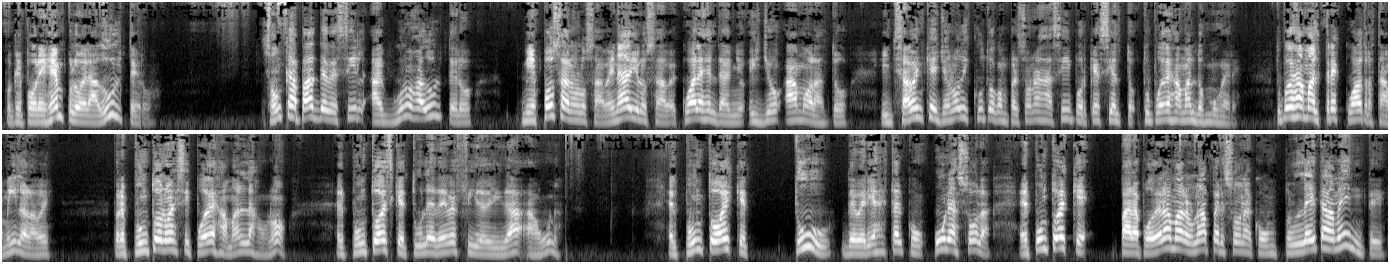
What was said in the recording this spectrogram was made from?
Porque, por ejemplo, el adúltero. Son capaces de decir algunos adúlteros mi esposa no lo sabe, nadie lo sabe, cuál es el daño y yo amo a las dos. Y saben que yo no discuto con personas así porque es cierto, tú puedes amar dos mujeres. Tú puedes amar tres, cuatro, hasta mil a la vez. Pero el punto no es si puedes amarlas o no. El punto es que tú le debes fidelidad a una. El punto es que tú deberías estar con una sola. El punto es que para poder amar a una persona completamente,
